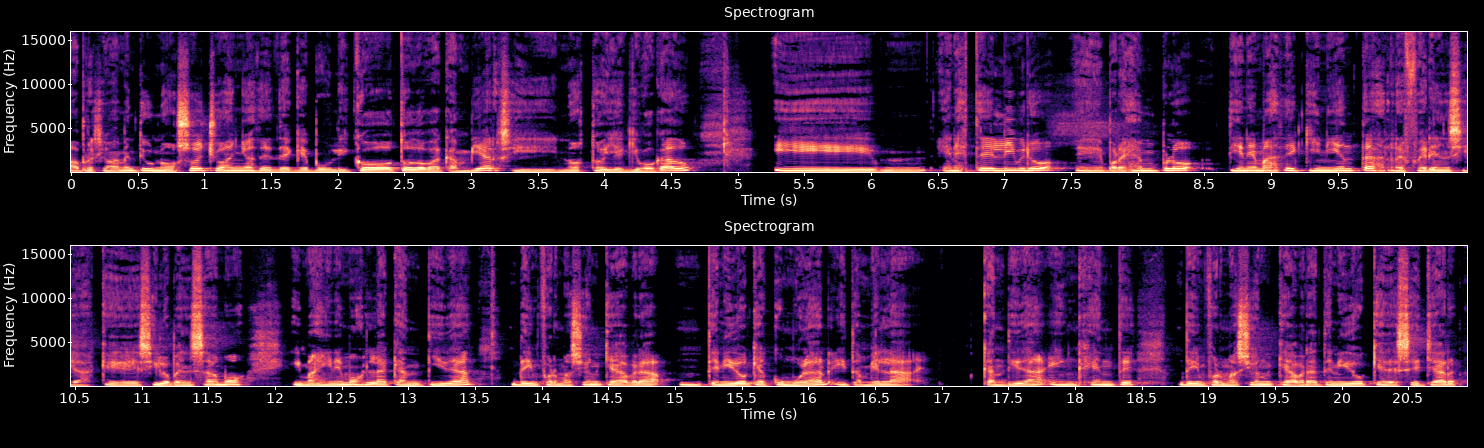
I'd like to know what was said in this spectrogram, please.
aproximadamente unos 8 años desde que publicó Todo va a cambiar, si no estoy equivocado. Y mm, en este libro, eh, por ejemplo, tiene más de 500 referencias, que si lo pensamos, imaginemos la cantidad de información que habrá tenido que acumular y también la cantidad ingente de información que habrá tenido que desechar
